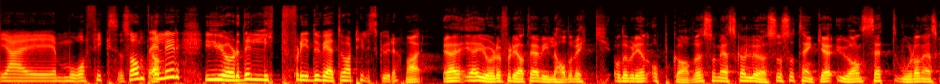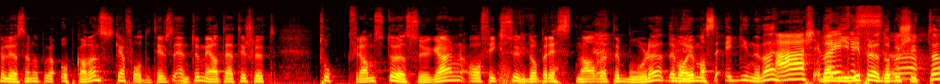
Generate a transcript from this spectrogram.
jeg må fikse sånt? Ja. Eller gjør du det litt fordi du vet du har tilskuere? Nei, jeg, jeg gjør det fordi at jeg vil ha det vekk. Og det blir en oppgave som jeg skal løse. Så tenker jeg uansett hvordan jeg skal løse den oppgaven, så skal jeg få det til. Så det endte jo med at jeg til slutt tok fram støvsugeren og fikk sugd opp restene av dette bordet. Det var jo masse egg inni der. Æsj. Det er de de prøvde å beskytte.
